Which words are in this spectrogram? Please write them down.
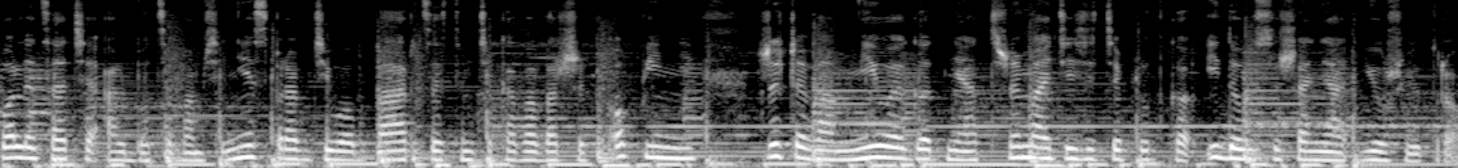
polecacie albo co Wam się nie sprawdziło. Bardzo jestem ciekawa Waszych opinii. Życzę Wam miłego dnia, trzymajcie się cieplutko i do usłyszenia już jutro.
